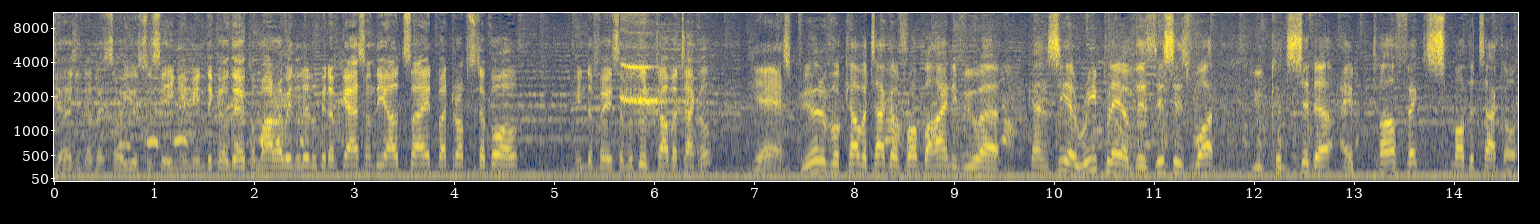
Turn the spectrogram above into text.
jersey that we're so used to seeing him indigo there. Kumara with a little bit of gas on the outside, but drops the ball in the face of a good cover tackle. Yes, beautiful cover tackle from behind. If you uh, can see a replay of this, this is what you consider a perfect smother tackle.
